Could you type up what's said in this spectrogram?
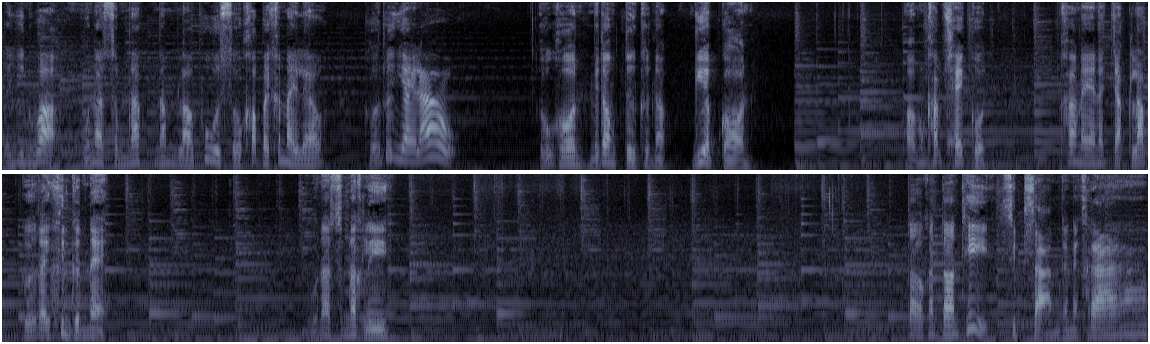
ได้ยินว่าหัวหน้าสำนักนำเหล่าผู้อุโสเข้าไปข้างในแล้ว เกิดเรื่องใหญ่แล้ว ทุกคนไม่ต้องตื่นกันหนักเงียบก่อน อบังคับใช้กฎข้างในอาณาจักรลับเกิดอะไรขึ้นกันแน่หัวหน้าสำนักลี ต่อกันตอนที่ 13 กันนะครับ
